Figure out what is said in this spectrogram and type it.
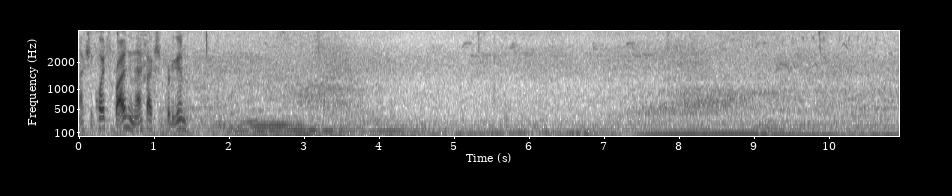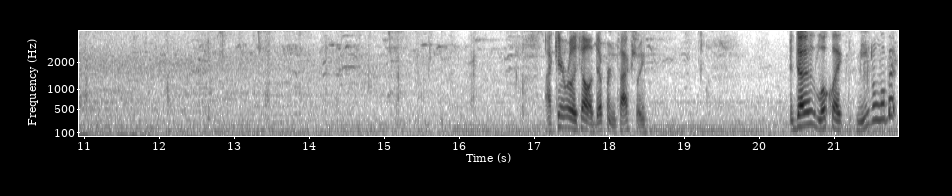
Actually quite surprising. That's actually pretty good. I can't really tell a difference actually. It does look like meat a little bit.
